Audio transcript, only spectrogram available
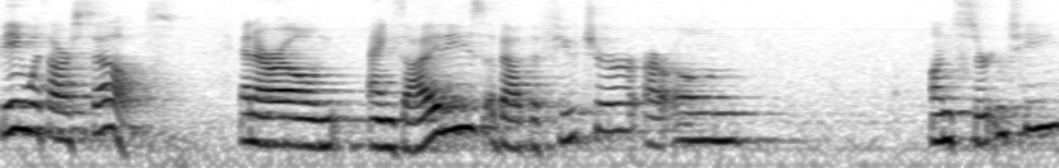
being with ourselves and our own anxieties about the future, our own uncertainty,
